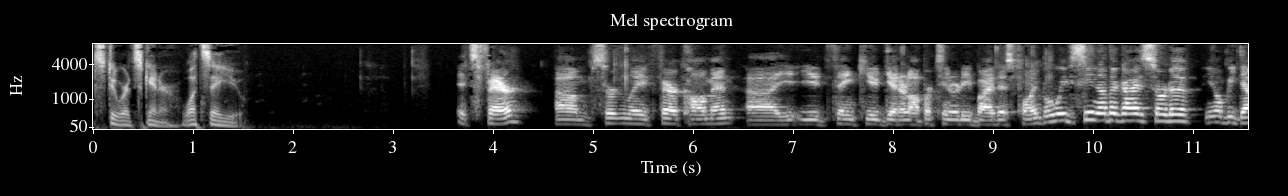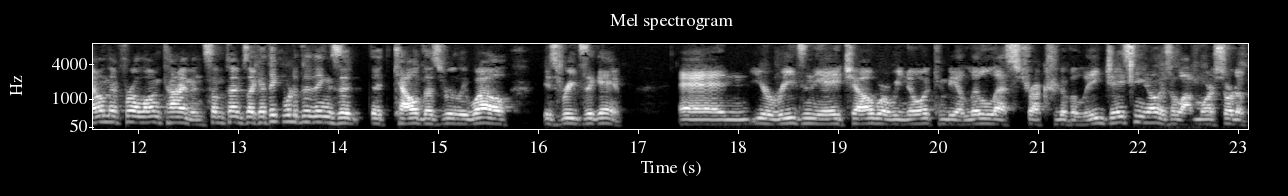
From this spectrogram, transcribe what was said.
Stuart Skinner. What say you? It's fair. Um, certainly fair comment. Uh, you'd think you'd get an opportunity by this point, but we've seen other guys sort of, you know, be down there for a long time. And sometimes, like, I think one of the things that, that Cal does really well is reads the game. And your reads in the AHL, where we know it can be a little less structured of a league, Jason, you know, there's a lot more sort of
